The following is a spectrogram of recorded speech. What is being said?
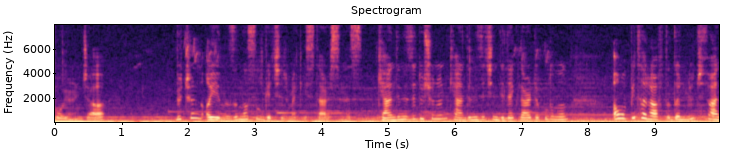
boyunca bütün ayınızı nasıl geçirmek istersiniz? Kendinizi düşünün, kendiniz için dileklerde bulunun. Ama bir tarafta da lütfen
